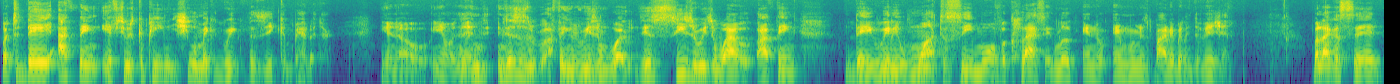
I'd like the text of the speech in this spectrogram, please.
But today, I think if she was competing, she would make a great physique competitor. You know, you know, and, and this is, I think, the reason why this. She's the reason why I think they really want to see more of a classic look in the in women's bodybuilding division. But like I said,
